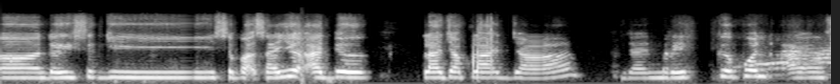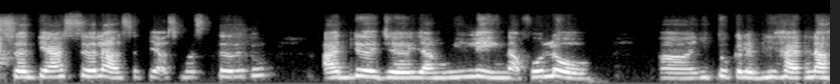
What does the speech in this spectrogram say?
uh, dari segi sebab saya ada pelajar-pelajar dan mereka pun uh, sentiasa lah setiap semester tu ada je yang willing nak follow uh, itu kelebihan lah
